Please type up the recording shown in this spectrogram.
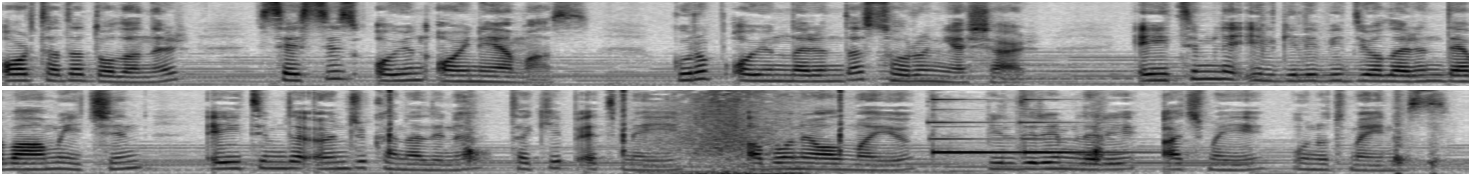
ortada dolanır, sessiz oyun oynayamaz. Grup oyunlarında sorun yaşar. Eğitimle ilgili videoların devamı için Eğitimde Öncü kanalını takip etmeyi, abone olmayı, bildirimleri açmayı unutmayınız.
